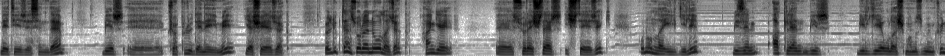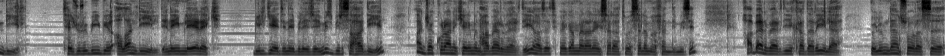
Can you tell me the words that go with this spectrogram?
neticesinde bir e, köprü deneyimi yaşayacak. Öldükten sonra ne olacak? Hangi e, süreçler işleyecek? Bununla ilgili bizim aklen bir bilgiye ulaşmamız mümkün değil. Tecrübi bir alan değil, deneyimleyerek bilgi edinebileceğimiz bir saha değil. Ancak Kur'an-ı Kerim'in haber verdiği Hz. Peygamber aleyhissalatü vesselam Efendimizin haber verdiği kadarıyla ölümden sonrası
